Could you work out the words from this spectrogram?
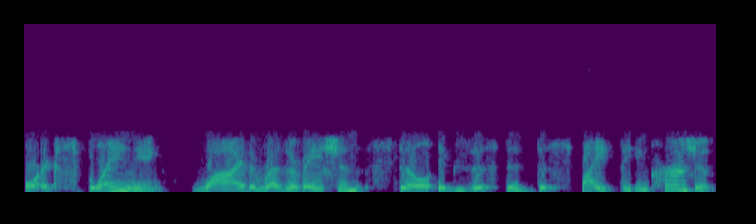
or explaining why the reservation still existed despite the incursions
